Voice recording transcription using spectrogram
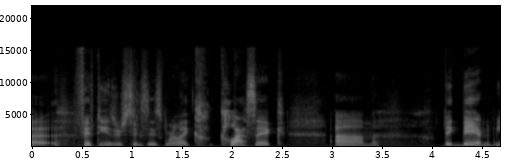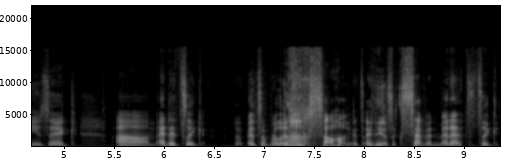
a 50s or 60s, more like cl- classic, um, big band music, um, and it's like it's a really long song. It's I think it's like seven minutes. It's like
